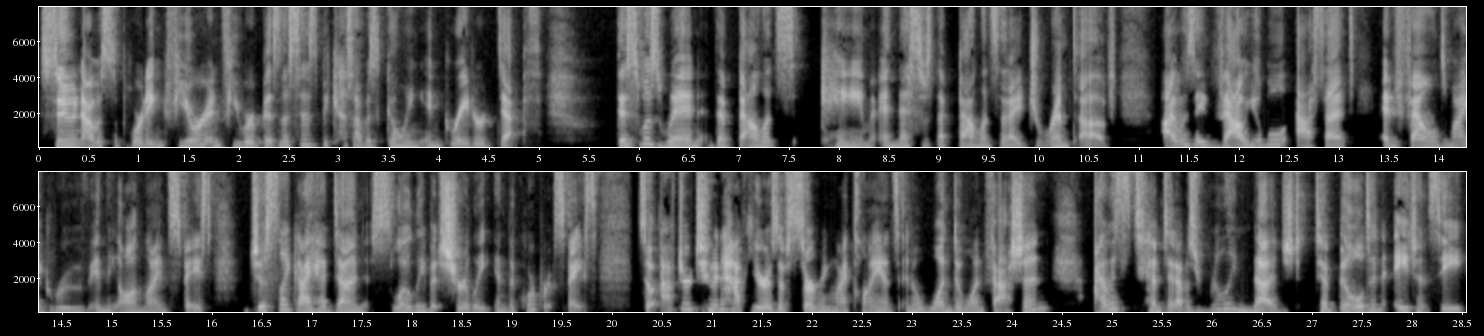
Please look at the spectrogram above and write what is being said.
Soon I was supporting fewer and fewer businesses because I was going in greater depth. This was when the balance came, and this was the balance that I dreamt of. I was a valuable asset and found my groove in the online space, just like I had done slowly but surely in the corporate space. So, after two and a half years of serving my clients in a one to one fashion, I was tempted, I was really nudged to build an agency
